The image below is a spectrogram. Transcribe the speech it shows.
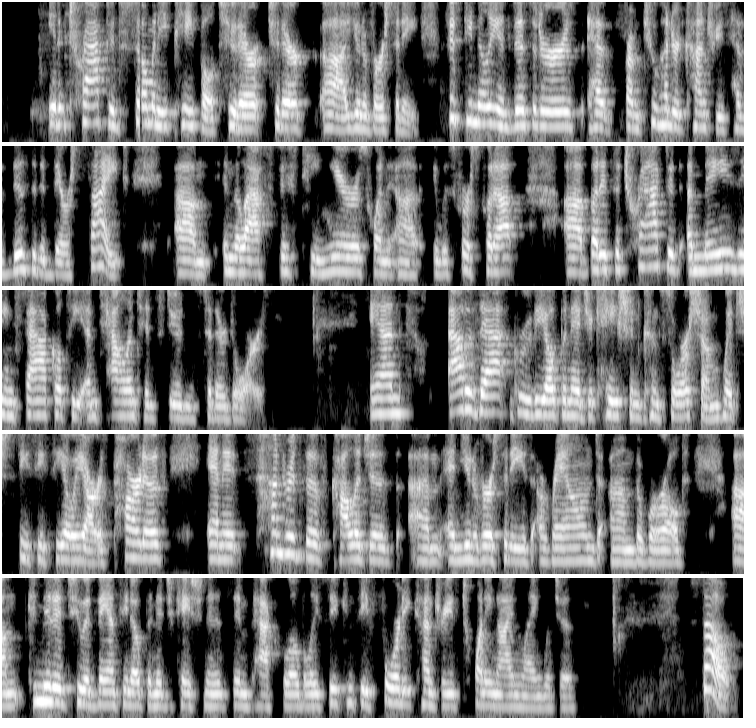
it attracted so many people to their to their uh, university. 50 million visitors have from 200 countries have visited their site um, in the last 15 years when uh, it was first put up. Uh, but it's attracted amazing faculty and talented students to their doors. And out of that grew the Open Education Consortium, which CCCOER is part of, and it's hundreds of colleges um, and universities around um, the world um, committed to advancing open education and its impact globally. So you can see 40 countries, 29 languages. So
